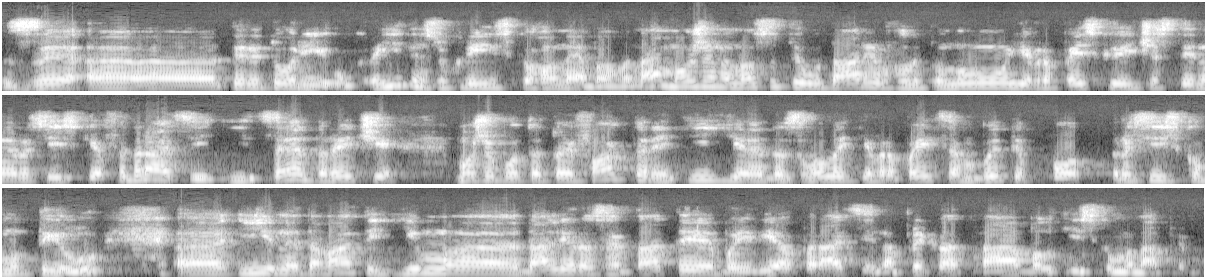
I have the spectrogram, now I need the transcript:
З е, території України з українського неба вона може наносити удари в глибину європейської частини Російської Федерації, і це до речі може бути той фактор, який е, дозволить європейцям бити по російському тилу е, і не давати їм е, далі розгортати бойові операції, наприклад, на Балтійському напрямку.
